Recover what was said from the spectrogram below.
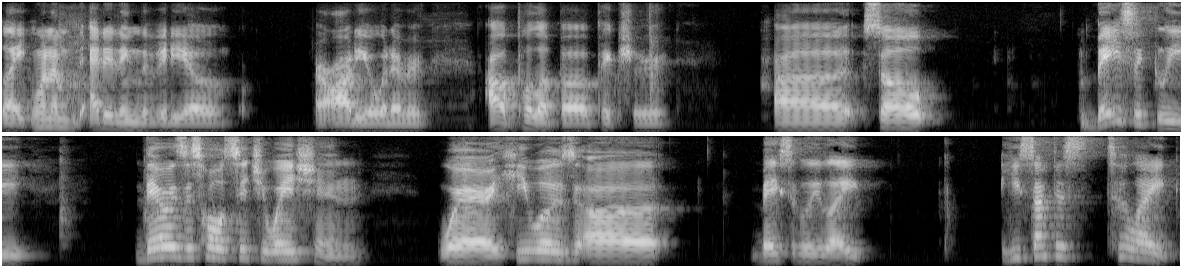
Like when I'm editing the video or audio, whatever, I'll pull up a picture. Uh so basically there was this whole situation where he was uh basically like he sent this to like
